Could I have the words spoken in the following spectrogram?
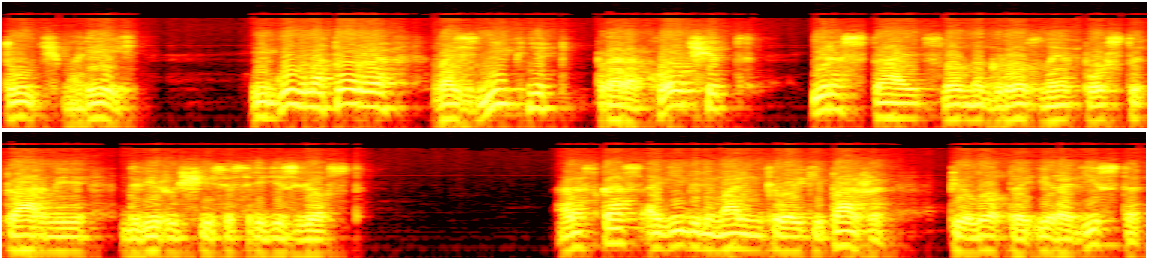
туч, морей. И гул мотора возникнет пророкочет и растает, словно грозная поступь армии, движущейся среди звезд. Рассказ о гибели маленького экипажа, пилота и радиста,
